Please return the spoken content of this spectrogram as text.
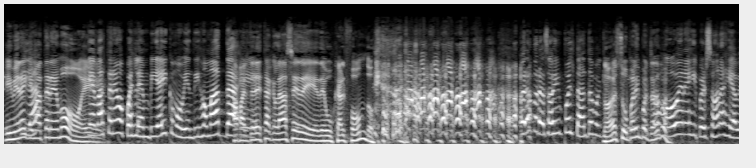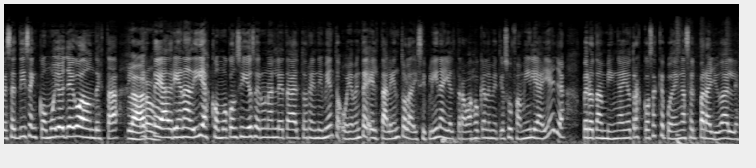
Y mira, Y ¿qué más tenemos? Eh, ¿Qué más tenemos? Pues la NBA, como bien dijo Mazda. Aparte eh, de esta clase de, de buscar fondos. Pero, pero eso es importante porque No, es súper importante, son pues. jóvenes y personas y a veces dicen cómo yo llego a donde está Claro. este Adriana Díaz, cómo consiguió ser una atleta de alto rendimiento. Obviamente el talento, la disciplina y el trabajo que le metió su familia y ella, pero también hay otras cosas que pueden hacer para ayudarle.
